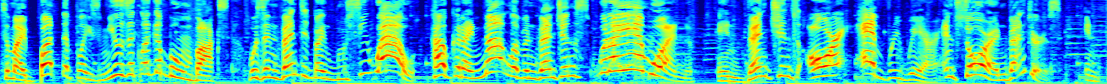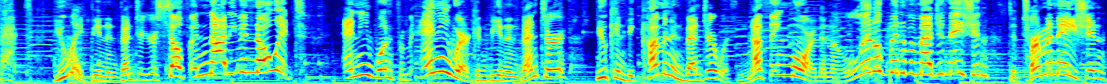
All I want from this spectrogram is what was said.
to my butt that plays music like a boombox was invented by Lucy Wow! How could I not love inventions when I am one? Inventions are everywhere, and so are inventors. In fact, you might be an inventor yourself and not even know it. Anyone from anywhere can be an inventor. You can become an inventor with nothing more than a little bit of imagination, determination,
